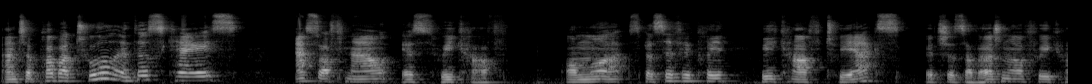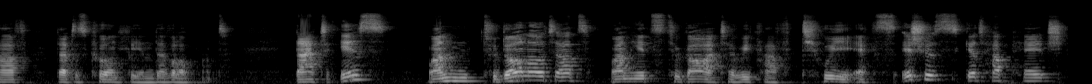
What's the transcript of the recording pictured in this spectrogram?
And the proper tool in this case as of now is Recaf, or more specifically Recaf 3x, which is a version of Recaf that is currently in development. That is, one to download that, one needs to go at the Recaf 3x issues GitHub page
